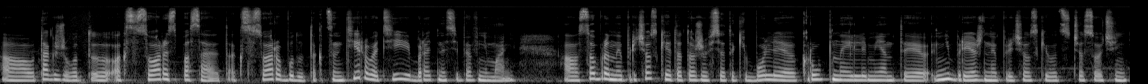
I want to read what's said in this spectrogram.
Также вот э, аксессуары спасают. Аксессуары будут акцентировать и брать на себя внимание. А собранные прически это тоже все-таки более крупные элементы, небрежные прически. Вот сейчас очень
